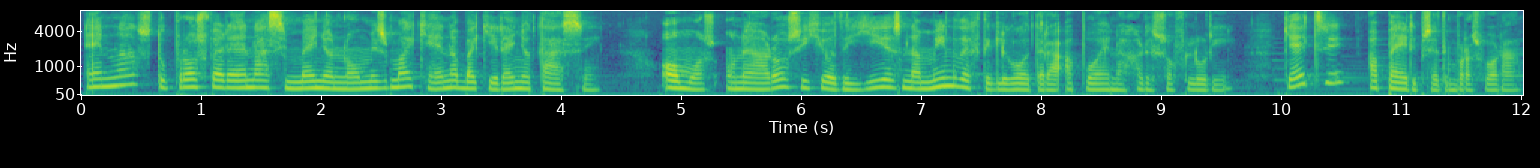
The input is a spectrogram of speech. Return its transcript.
ένας του πρόσφερε ένα ασημένιο νόμισμα και ένα μπακυρένιο τάση. Όμως ο νεαρός είχε οδηγίες να μην δεχτεί λιγότερα από ένα χρυσό φλουρί και έτσι απέρριψε την προσφορά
